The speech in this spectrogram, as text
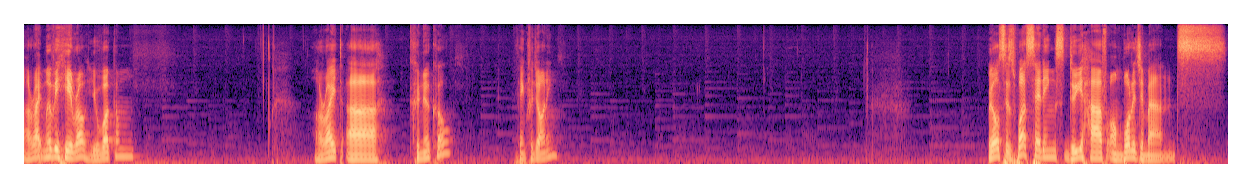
Alright, movie hero, you're welcome. Alright, uh, Kunuko, thanks for joining. Will says, what settings do you have on Bollinger Bands?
